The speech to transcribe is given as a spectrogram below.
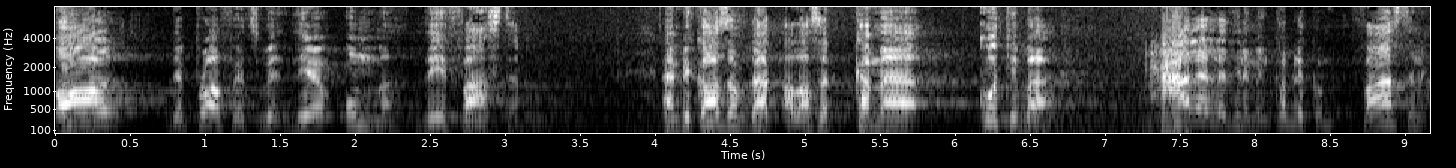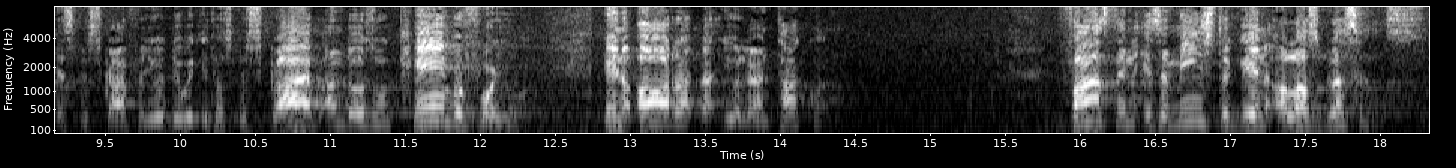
All the prophets with their ummah, they fasted. And because of that, Allah said, Kama kutiba ala min qablikum. Fasting is prescribed for you it was prescribed on those who came before you in order that you learn taqwa. Fasting is a means to gain Allah's blessings.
